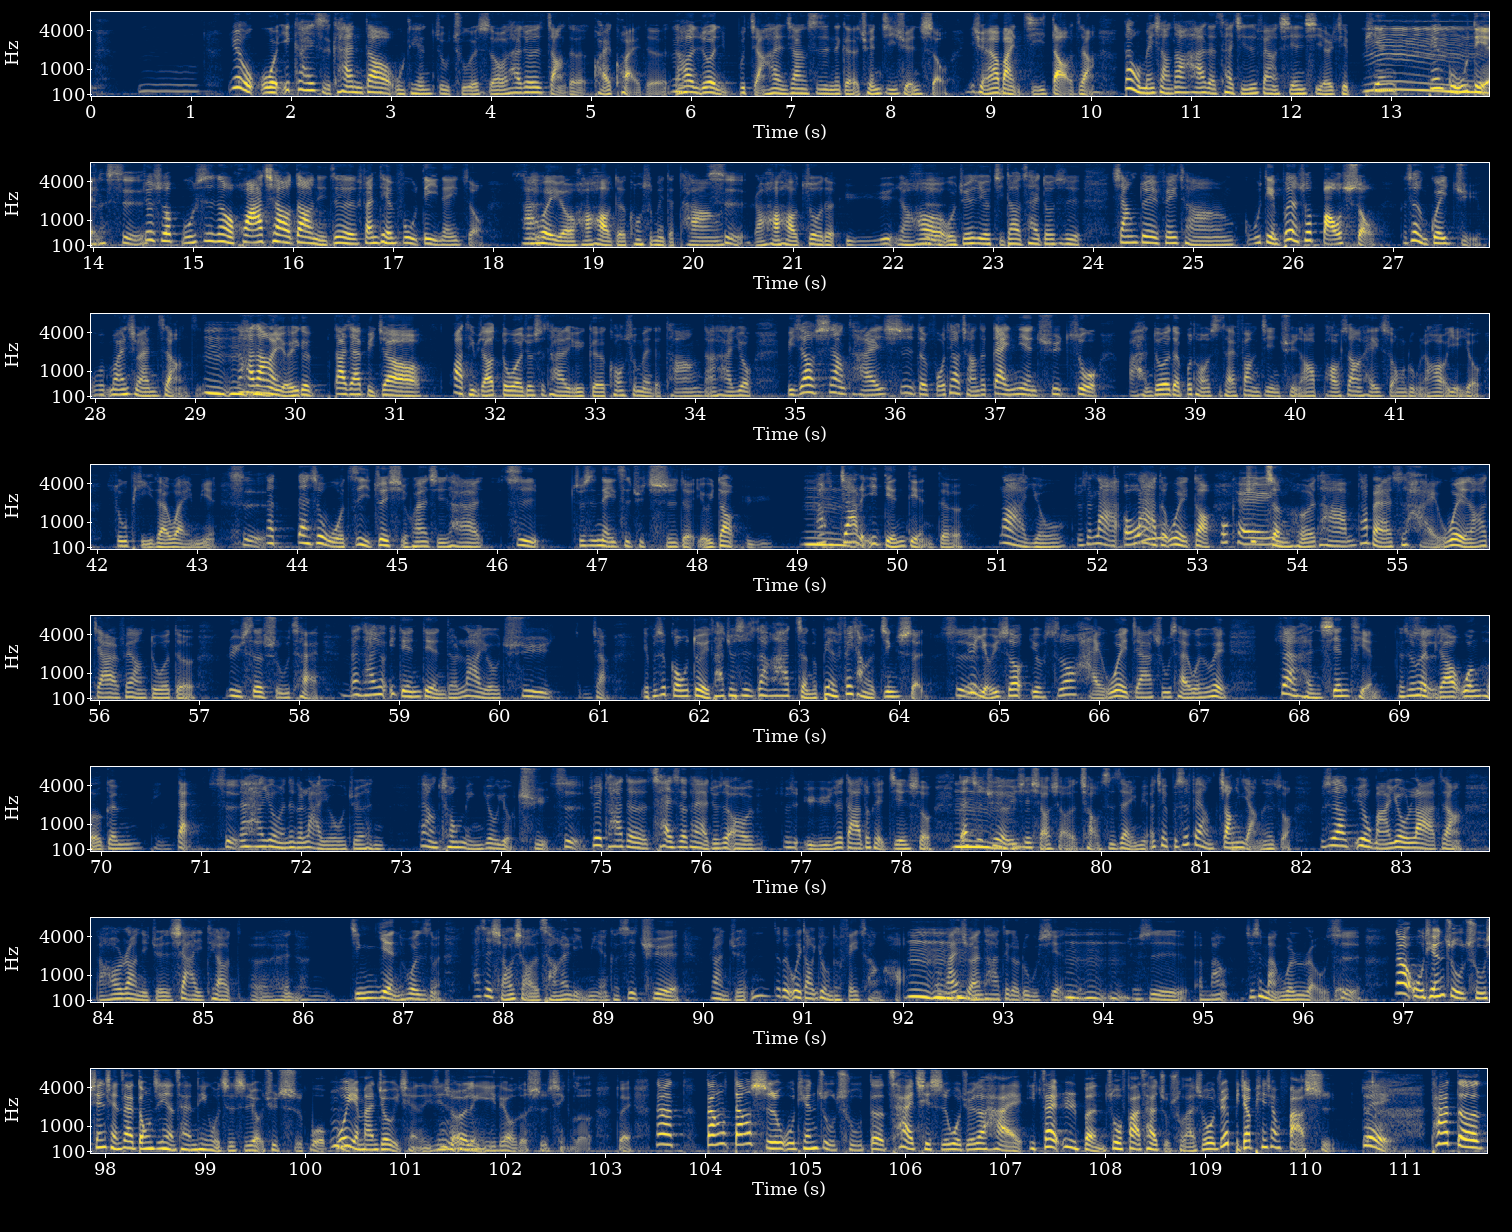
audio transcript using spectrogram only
因为我一开始看到武田主厨的时候，他就是长得快快的，然后如果你不讲，他很像是那个拳击选手，一拳要把你击倒这样。但我没想到他的菜其实非常纤细，而且偏、嗯、偏古典，是。就是说不是那种花俏到你这个翻天覆地那一种，他会有好好的空苏美的汤，是然后好好做的鱼，然后我觉得有几道菜都是相对非常古典，不能说保守。可是很规矩，我蛮喜欢这样子。嗯嗯，那它当然有一个大家比较话题比较多的，就是它有一个空苏美的汤，然后它用比较像台式的佛跳墙的概念去做，把很多的不同的食材放进去，然后刨上黑松露，然后也有酥皮在外面。是那，但是我自己最喜欢，其实它是就是那一次去吃的，有一道鱼，它加了一点点的。辣油就是辣、oh, 辣的味道，OK，去整合它。它本来是海味，然后加了非常多的绿色蔬菜，嗯、但它用一点点的辣油去怎么讲，也不是勾兑，它就是让它整个变得非常有精神。是因为有一时候，有时候海味加蔬菜味会虽然很鲜甜，可是会比较温和跟平淡。是，那他用的那个辣油，我觉得很。非常聪明又有趣，是，所以它的菜色看起来就是哦，就是鱼，就大家都可以接受，但是却有一些小小的巧思在里面，而且不是非常张扬那种，不是要又麻又辣这样，然后让你觉得吓一跳，呃，很很惊艳或者是什么，它是小小的藏在里面，可是却让你觉得嗯，这个味道用的非常好，嗯，嗯，嗯，我蛮喜欢它这个路线的，嗯嗯嗯，就是呃蛮其实蛮温柔的，是。那武田主厨先前在东京的餐厅，我其实有去吃过，不过也蛮久以前的，已经是二零一六的事情了。对，那当当时武田主厨的菜，其实我觉得还以在日本做法菜主厨来说，我觉得比较偏向法式。对，它的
